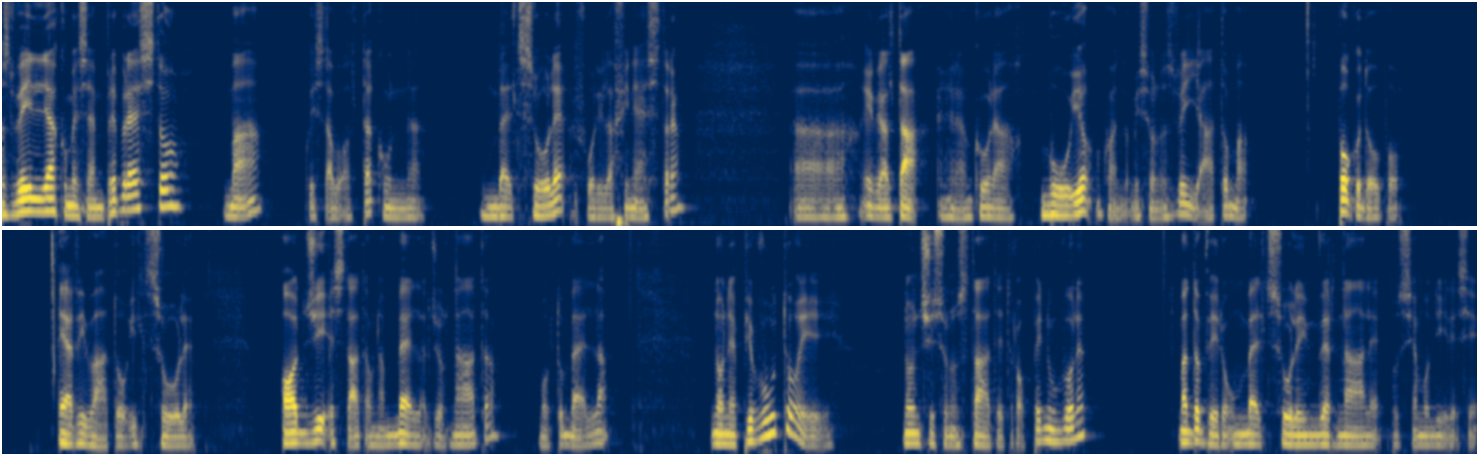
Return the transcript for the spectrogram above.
sveglia come sempre presto, ma questa volta con un bel sole fuori la finestra. Uh, in realtà era ancora buio quando mi sono svegliato, ma poco dopo è arrivato il sole Oggi è stata una bella giornata, molto bella, non è piovuto e non ci sono state troppe nuvole, ma davvero un bel sole invernale, possiamo dire, sì.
